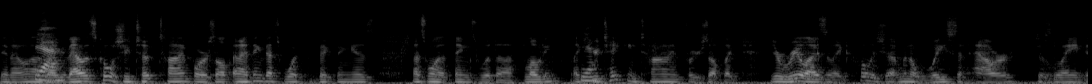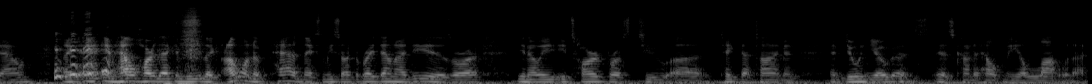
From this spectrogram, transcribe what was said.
You know, I was Yeah. like, that was cool. She took time for herself, and I think that's what the big thing is. That's one of the things with uh, floating. Like Yeah. you're taking time for yourself. Like you're realizing, like, holy shit, I'm gonna waste an hour just laying down, like, and, and how hard that can be. Like I want a pad next to me so I could write down ideas, or you know, it, it's hard for us to uh, take that time. And and doing yoga has, has kind of helped me a lot with that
